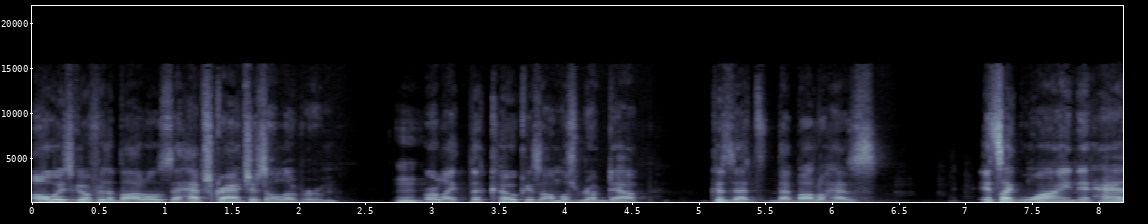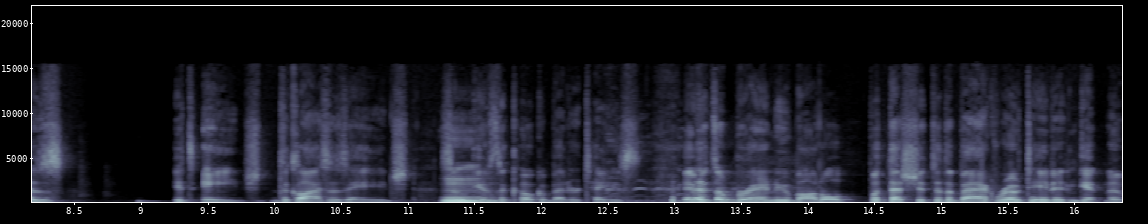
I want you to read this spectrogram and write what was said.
Always go for the bottles that have scratches all over them, Mm. or like the coke is almost rubbed out, because that's that bottle has. It's like wine. It has. It's aged. The glass is aged, so Mm. it gives the coke a better taste. if it's a brand new bottle, put that shit to the back, rotate it, and get a,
